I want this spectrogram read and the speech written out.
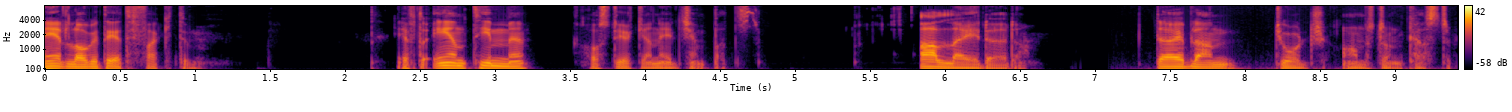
Nederlaget är ett faktum. Efter en timme har styrkan nedkämpats. Alla är döda. Däribland George Armstrong Custer.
